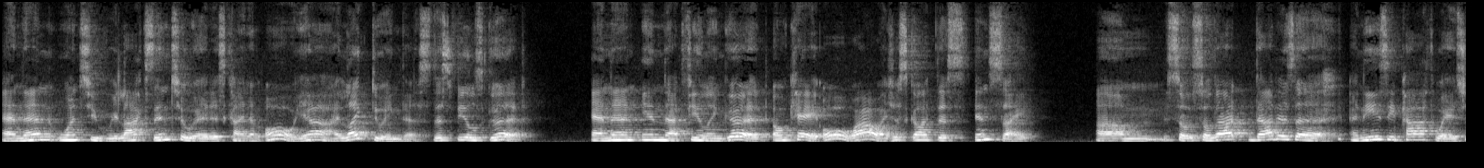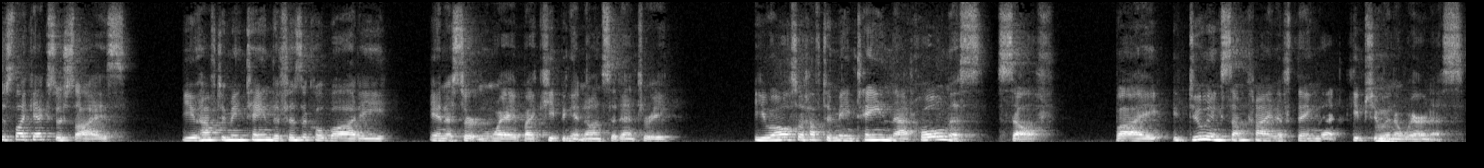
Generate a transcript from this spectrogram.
and then once you relax into it, it's kind of, oh, yeah, I like doing this. This feels good. And then in that feeling good, okay, oh wow, I just got this insight. Um, so so that that is a an easy pathway. It's just like exercise. You have to maintain the physical body in a certain way by keeping it non-sedentary. You also have to maintain that wholeness self by doing some kind of thing that keeps you mm. in hmm. awareness.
